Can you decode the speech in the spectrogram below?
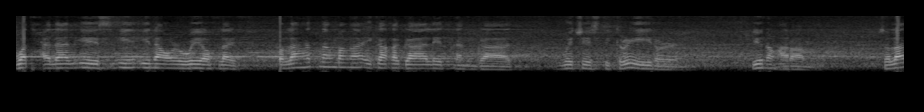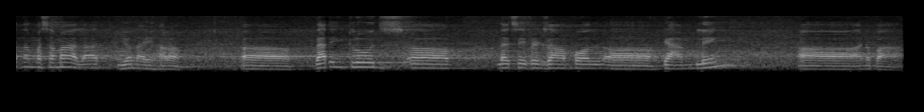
what halal is in, in our way of life. Lahat ng mga ikakagalit ng God, which is the Creator, yun ang haram. So lahat ng masama, lahat yun ay haram. Uh, that includes, uh, let's say for example, uh, gambling, uh, ano pa,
